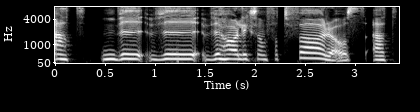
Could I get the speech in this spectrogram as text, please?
att vi, vi, vi har liksom fått för oss att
